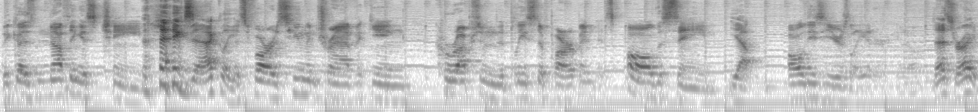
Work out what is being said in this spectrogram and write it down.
because nothing has changed. exactly. as far as human trafficking, corruption in the police department, it's all the same. Yeah. All these years later, you know. that's right.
